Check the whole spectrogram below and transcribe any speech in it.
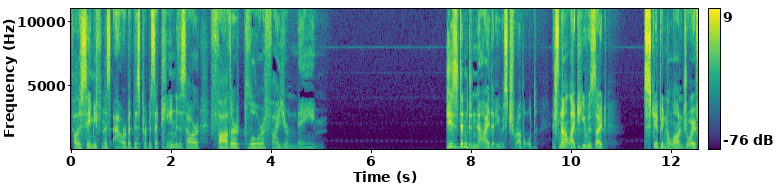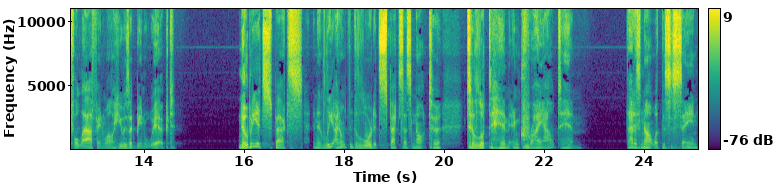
Father, save me from this hour, but this purpose I came to this hour. Father, glorify your name. Jesus didn't deny that he was troubled. It's not like he was like skipping along joyful laughing while he was like being whipped. Nobody expects, and at least I don't think the Lord expects us not to, to look to Him and cry out to Him. That is not what this is saying.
